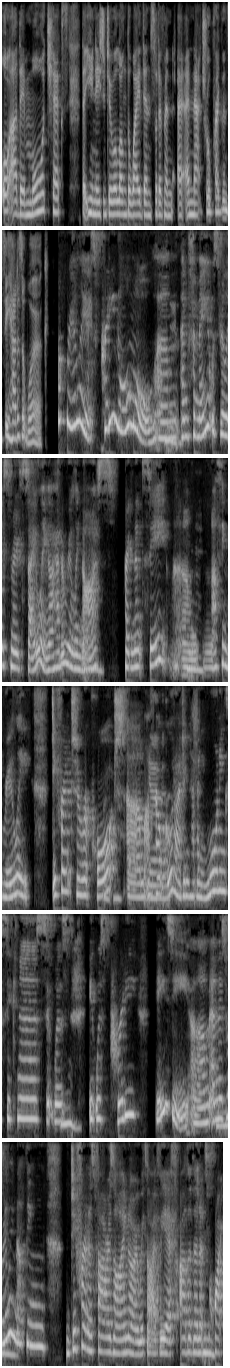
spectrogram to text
or are there more checks that you need to do along the way than sort of an, a, a natural pregnancy? How does it work? Not really. It's pretty normal, um, yeah. and for me, it was really smooth sailing. I had a really mm. nice pregnancy. Um, mm. Nothing really different to report. Mm. Um, I yeah. felt good. I didn't have any morning sickness. It was mm. it was pretty easy. Um, and there's really mm. nothing different as far as I know with IVF, other than it's mm. quite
